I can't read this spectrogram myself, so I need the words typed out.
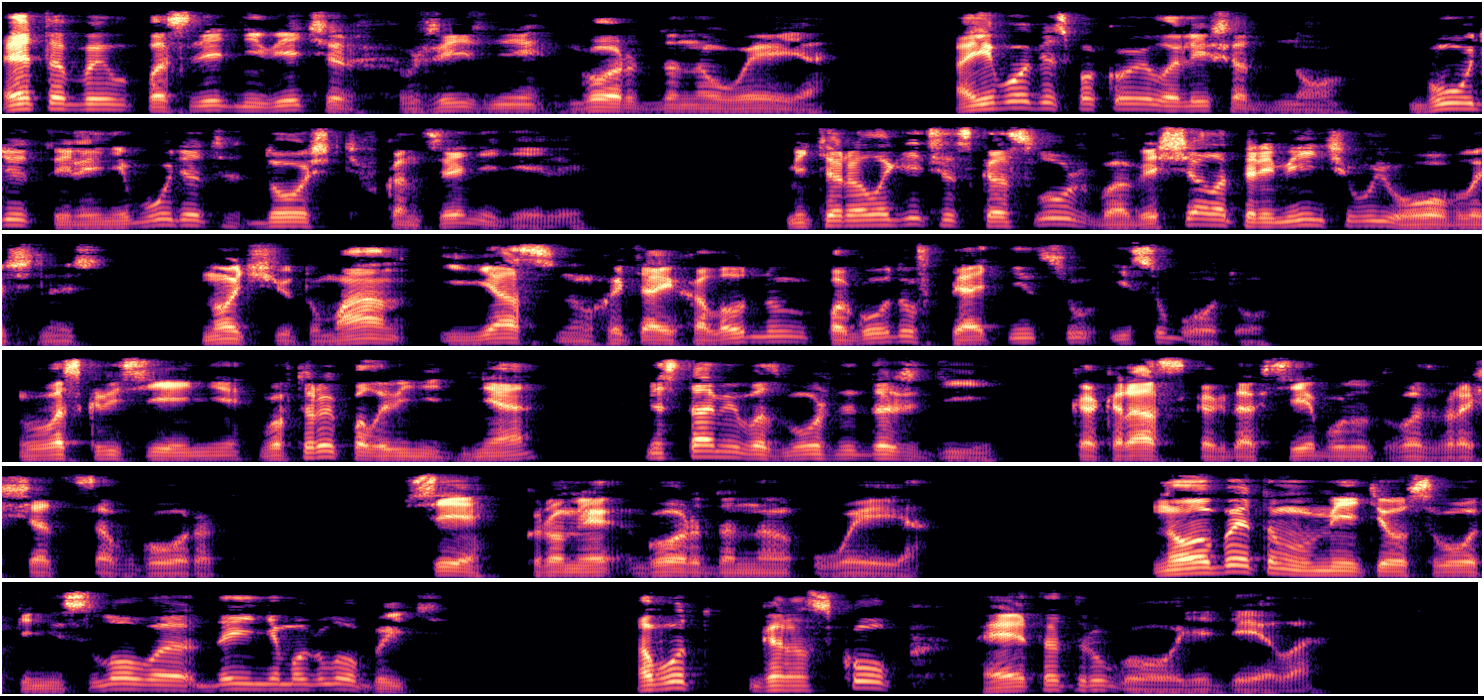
Это был последний вечер в жизни Гордона Уэя, а его беспокоило лишь одно — будет или не будет дождь в конце недели. Метеорологическая служба обещала переменчивую облачность, ночью туман и ясную, хотя и холодную, погоду в пятницу и субботу. В воскресенье, во второй половине дня, местами возможны дожди, как раз когда все будут возвращаться в город. Все, кроме Гордона Уэя. Но об этом в метеосводке ни слова, да и не могло быть. А вот гороскоп — это другое дело.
